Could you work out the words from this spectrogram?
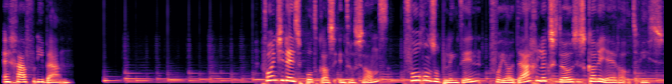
en ga voor die baan. Vond je deze podcast interessant? Volg ons op LinkedIn voor jouw dagelijkse dosis carrièreadvies.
